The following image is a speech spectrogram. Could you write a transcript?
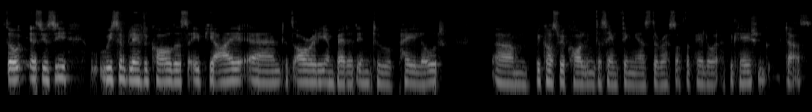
So as you see, we simply have to call this API, and it's already embedded into payload um, because we're calling the same thing as the rest of the payload application does.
